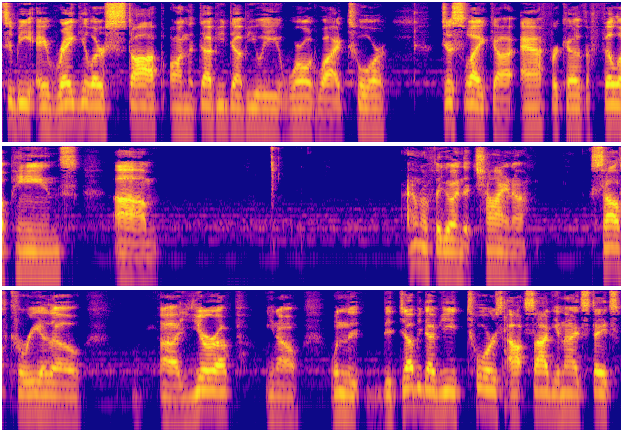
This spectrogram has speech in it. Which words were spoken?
to be a regular stop on the WWE Worldwide Tour, just like uh, Africa, the Philippines. Um, I don't know if they go into China, South Korea, though, uh, Europe, you know, when the, the WWE tours outside the United States,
